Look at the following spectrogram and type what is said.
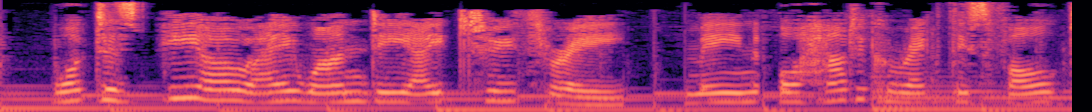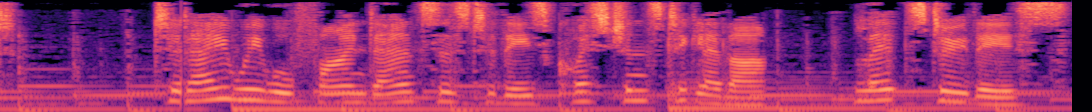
What does P0A1D823 mean, or how to correct this fault? Today we will find answers to these questions together. Let's do this.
